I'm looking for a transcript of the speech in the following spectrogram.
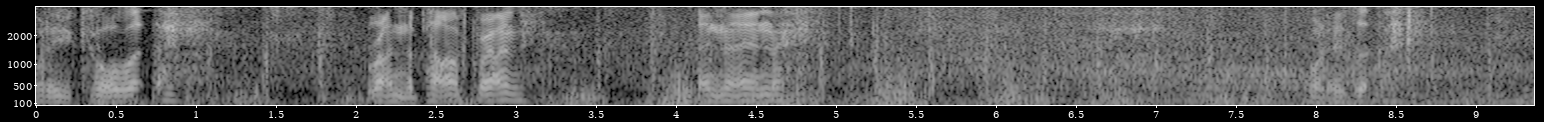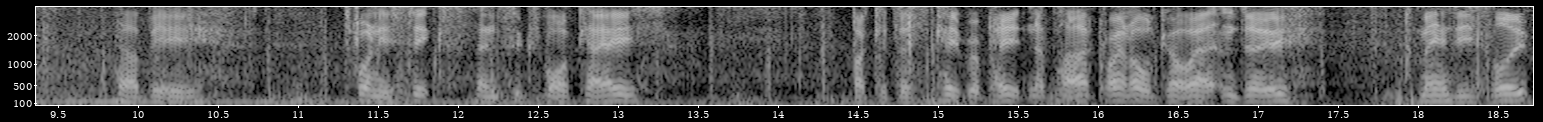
what do you call it run the park run and then what is it? That'll be 26 then six more k's. I could just keep repeating a park run or go out and do Mandy's loop.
